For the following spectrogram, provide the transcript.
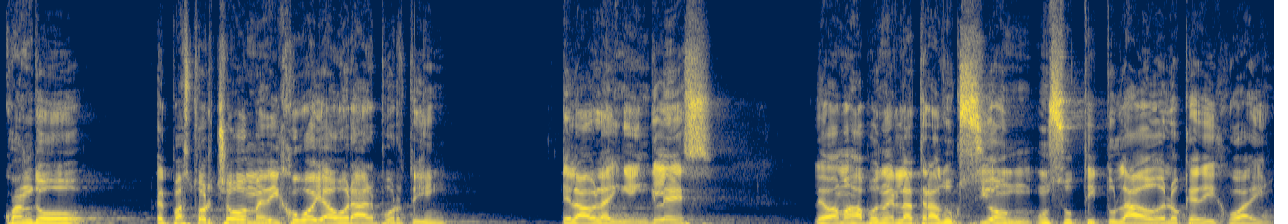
Cuando el pastor Cho me dijo, voy a orar por ti, él habla en inglés. Le vamos a poner la traducción, un subtitulado de lo que dijo ahí.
